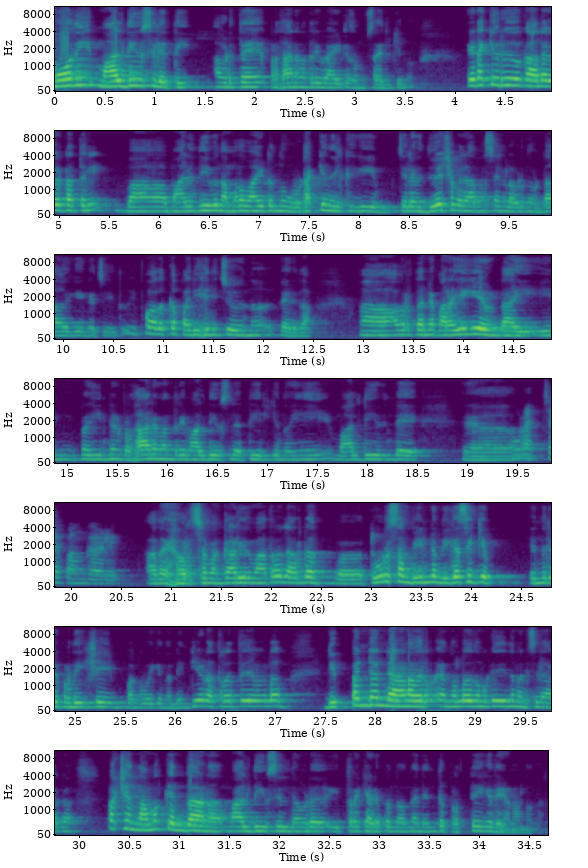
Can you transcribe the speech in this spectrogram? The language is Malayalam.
മോദി മാൽദീവ്സിലെത്തി അവിടുത്തെ പ്രധാനമന്ത്രിയുമായിട്ട് സംസാരിക്കുന്നു. ഇടയ്ക്കൊരു കാലഘട്ടത്തിൽ മാലദ്വീപ് നമ്മളുമായിട്ടൊന്ന് ഉടക്കി നിൽക്കുകയും ചില വിദ്വേഷ പരാമർശങ്ങൾ അവിടുന്ന് ഉണ്ടാകുകയൊക്കെ ചെയ്തു. ഇപ്പോൾ അതൊക്കെ പരിഹരിച്ചു എന്ന് കരുതാം. അവർ തന്നെ പറയുകയുണ്ടായി ഇപ്പോൾ ഇന്ത്യൻ പ്രധാനമന്ത്രി മാൽദീവ്സിലെത്തിയിരിക്കുന്നു ഇനി മാലദ്വീപിന്റെ ഉറച്ച പങ്കാളി. അതെ ഉറച്ച പങ്കാളി ഇത് മാത്രമല്ല അവരുടെ ടൂറിസം വീണ്ടും വികസിക്കും. എന്നൊരു പ്രതീക്ഷയും പങ്കുവയ്ക്കുന്നുണ്ട്. ഇന്ത്യയുടെ അത്രത്തോളം ഡിപ്പെൻഡന്റ് ആണ് അവർ എന്നുള്ളത് നമുക്ക് ഇതിൽ നിന്ന് മനസ്സിലാക്കാം. പക്ഷെ നമുക്ക് എന്താണ് മാൽദീവ്സിൽ നമ്മുടെ ഇത്രയ്ക്ക് അടുപ്പം തോന്നാൻ എന്ത് പ്രത്യേകതയാണുള്ളത്?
